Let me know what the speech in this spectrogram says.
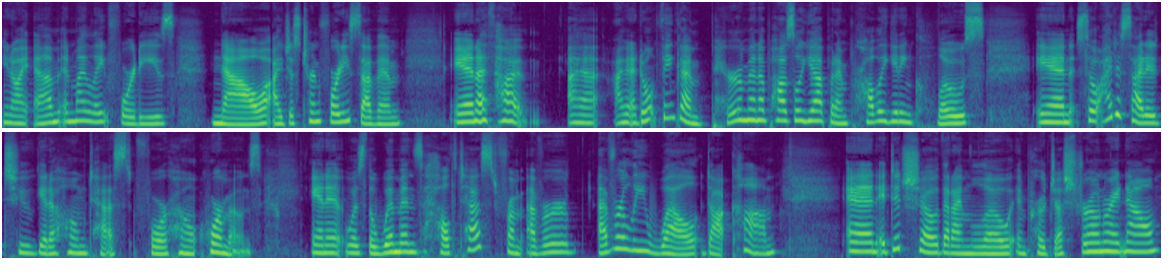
You know, I am in my late 40s now. I just turned 47. And I thought, I, I don't think I'm perimenopausal yet, but I'm probably getting close. And so I decided to get a home test for ho- hormones. And it was the women's health test from Ever, everlywell.com. And it did show that I'm low in progesterone right now.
